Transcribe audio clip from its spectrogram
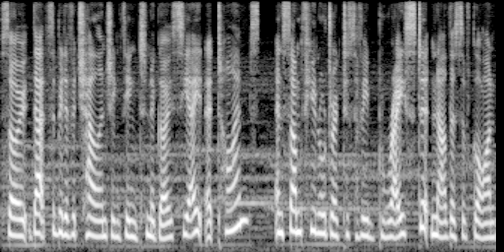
So that's a bit of a challenging thing to negotiate at times. And some funeral directors have embraced it, and others have gone,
